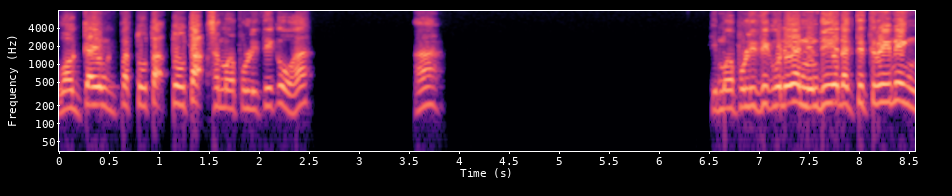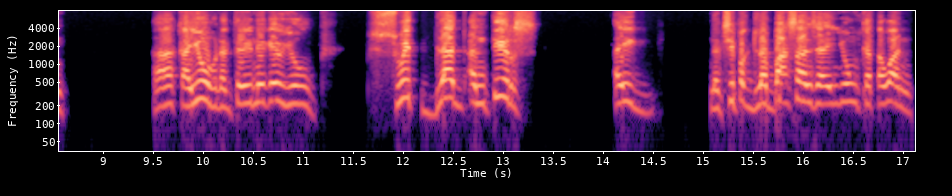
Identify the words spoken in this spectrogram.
Huwag kayong magpatuta-tuta sa mga politiko, ha? Ha? Yung mga politiko na yan, hindi yan nagtitraining. Ha? Kayo, nagtraining kayo. Yung sweat, blood, and tears ay nagsipaglabasan sa inyong katawan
